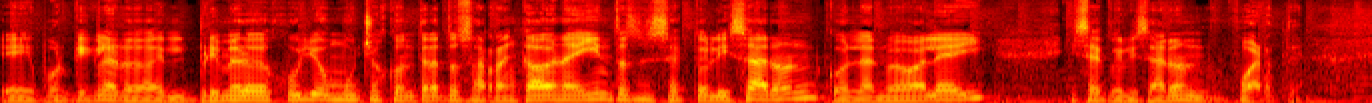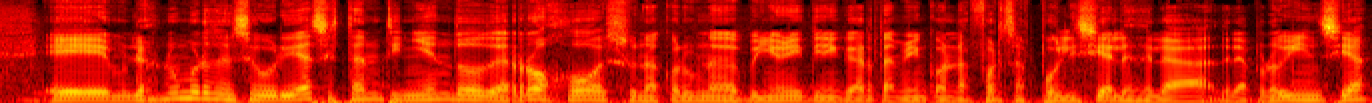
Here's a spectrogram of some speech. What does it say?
eh, porque claro, el primero de julio muchos contratos arrancaban ahí, entonces se actualizaron con la nueva ley y se actualizaron fuerte. Eh, los números de seguridad se están tiñendo de rojo, es una columna de opinión y tiene que ver también con las fuerzas policiales de la, de la provincia.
